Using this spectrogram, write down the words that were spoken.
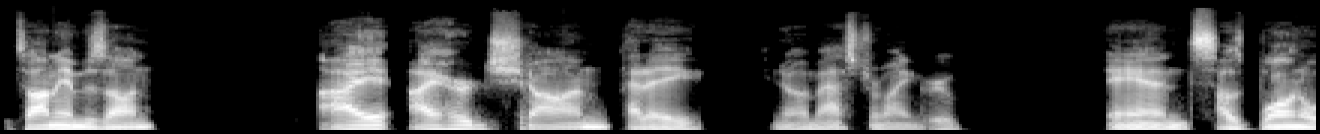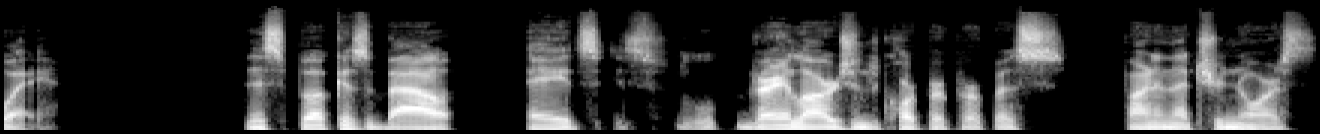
it's on Amazon. I I heard Sean at a you know a mastermind group, and I was blown away. This book is about a it's it's very large into corporate purpose, finding that true north.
